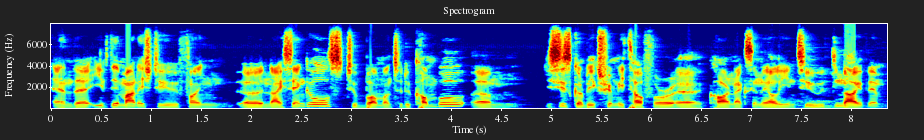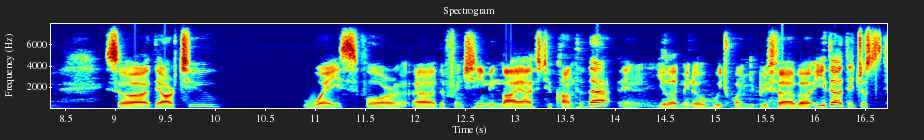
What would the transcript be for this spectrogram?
And uh, if they manage to find uh, nice angles to bomb onto the combo, um, this is going to be extremely tough for uh, Karnax and Alien to deny them. So uh, there are two ways for uh, the French team in my eyes to counter that, and you let me know which one you prefer. But either they just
